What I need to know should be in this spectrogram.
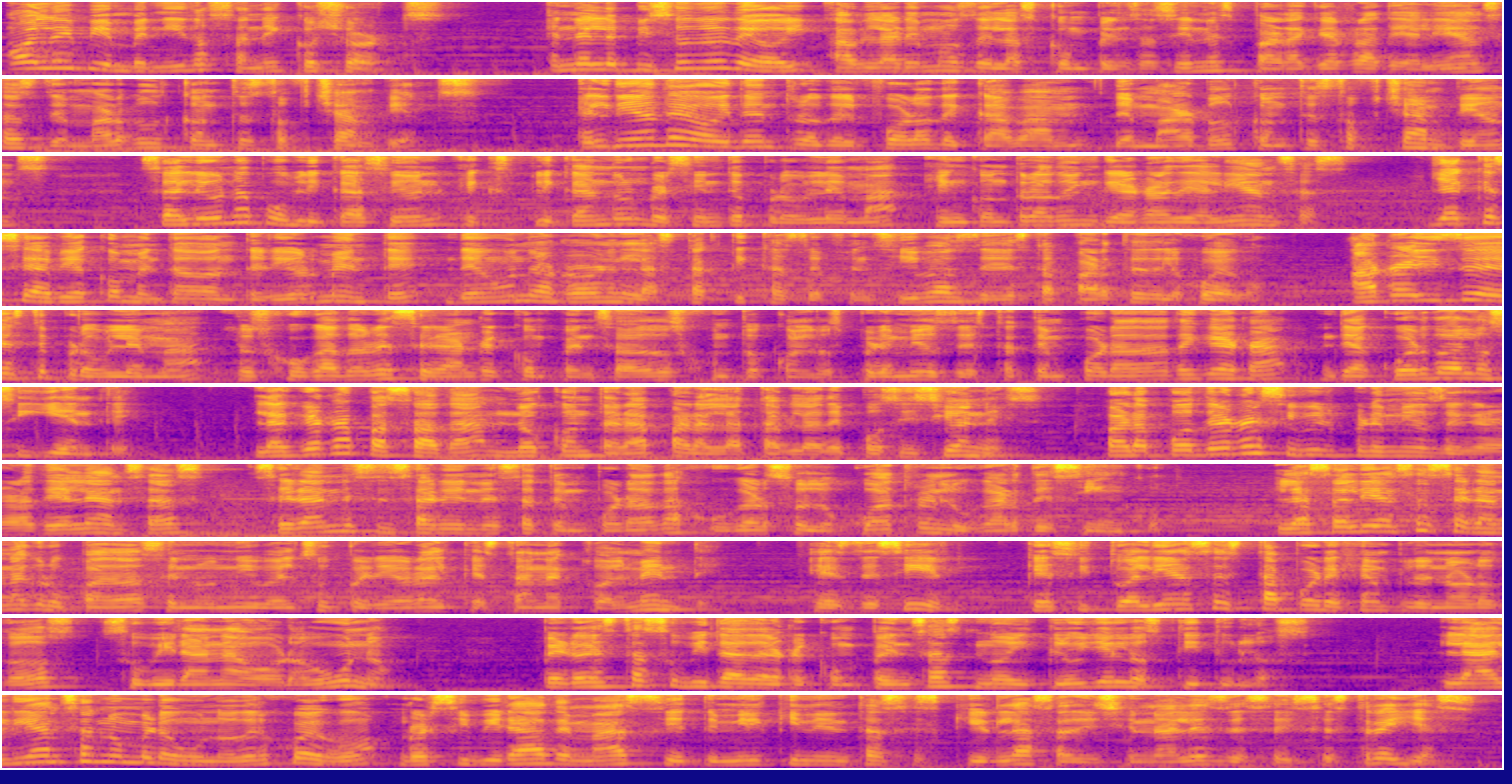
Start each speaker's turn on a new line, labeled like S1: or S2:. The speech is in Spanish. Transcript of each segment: S1: Hola y bienvenidos a Neko Shorts. En el episodio de hoy hablaremos de las compensaciones para guerra de alianzas de Marvel Contest of Champions. El día de hoy dentro del foro de Kabam de Marvel Contest of Champions salió una publicación explicando un reciente problema encontrado en Guerra de Alianzas, ya que se había comentado anteriormente de un error en las tácticas defensivas de esta parte del juego. A raíz de este problema, los jugadores serán recompensados junto con los premios de esta temporada de guerra de acuerdo a lo siguiente. La guerra pasada no contará para la tabla de posiciones. Para poder recibir premios de guerra de alianzas, será necesario en esta temporada jugar solo 4 en lugar de 5. Las alianzas serán agrupadas en un nivel superior al que están actualmente, es decir, que si tu alianza está por ejemplo en oro 2, subirán a oro 1, pero esta subida de recompensas no incluye los títulos. La alianza número 1 del juego recibirá además 7500 esquirlas adicionales de 6 estrellas.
